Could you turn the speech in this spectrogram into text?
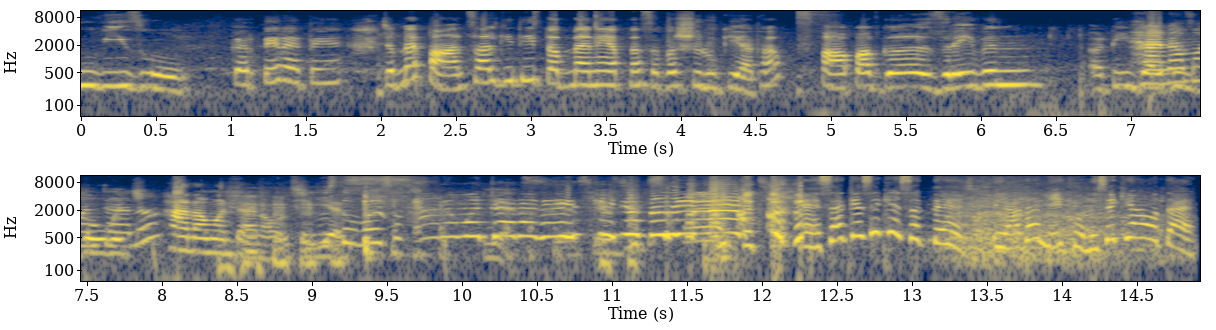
मूवीज़ हो। करते रहते हैं। जब मैं पाँच साल की थी तब मैंने अपना सफ़र शुरू किया था। पाप ऑफ़ गर्ल्स रेवन. ऐसा कैसे कह सकते हैं? इरादा नेक होने से क्या होता है?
